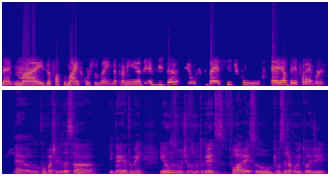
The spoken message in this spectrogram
né? Mas eu faço mais cursos ainda. Para mim, EAD é vida. Eu, se pudesse, tipo, é EAD forever. É, eu compartilho dessa ideia também. E um dos motivos muito grandes, fora isso, o que você já comentou de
